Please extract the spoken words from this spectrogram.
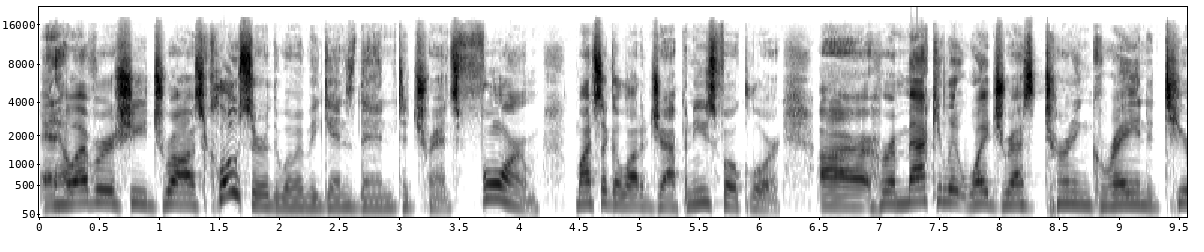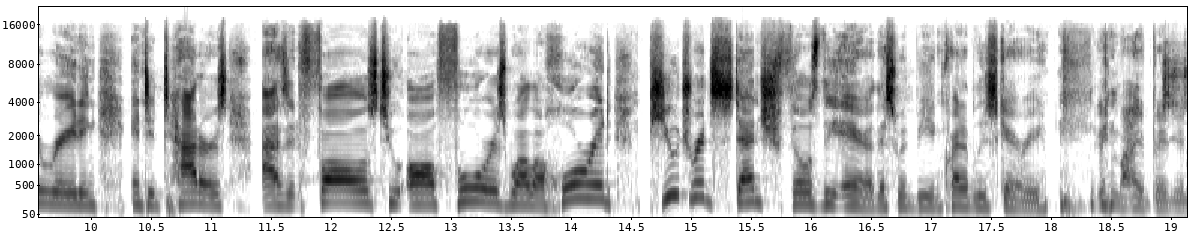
And however she draws closer, the woman begins then to transform, much like a lot of Japanese folklore. Uh, her immaculate white dress turning gray and deteriorating into tatters as it falls to all fours, while a horrid, putrid stench fills the air. This would be incredibly scary, in my opinion.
